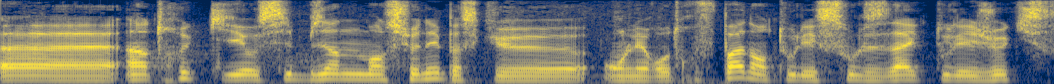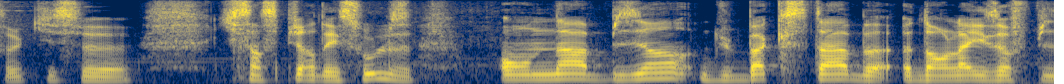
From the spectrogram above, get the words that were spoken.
Euh, un truc qui est aussi bien de mentionner parce que on les retrouve pas dans tous les Souls-like, tous les jeux qui se qui se qui s'inspirent des Souls. On a bien du backstab dans l'Eyes of P.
